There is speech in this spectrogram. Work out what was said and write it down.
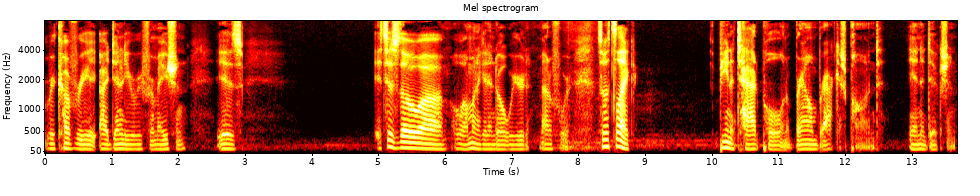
recovery identity reformation is it's as though uh, oh i'm gonna get into a weird metaphor. So it's like being a tadpole in a brown brackish pond in addiction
